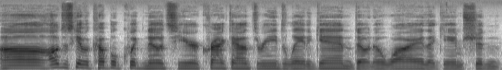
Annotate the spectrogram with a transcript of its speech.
Uh, I'll just give a couple quick notes here. Crackdown 3 delayed again. Don't know why. That game shouldn't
